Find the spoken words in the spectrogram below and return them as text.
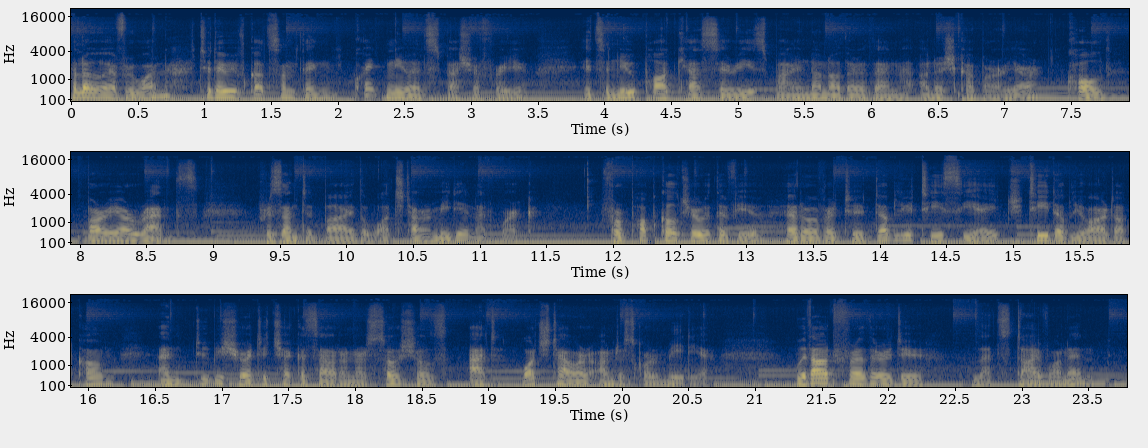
Hello, everyone. Today we've got something quite new and special for you. It's a new podcast series by none other than Anushka Barrier called Barrier Rants, presented by the Watchtower Media Network. For Pop Culture with a View, head over to WTCHTWR.com and do be sure to check us out on our socials at Watchtower underscore media. Without further ado, let's dive on in.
